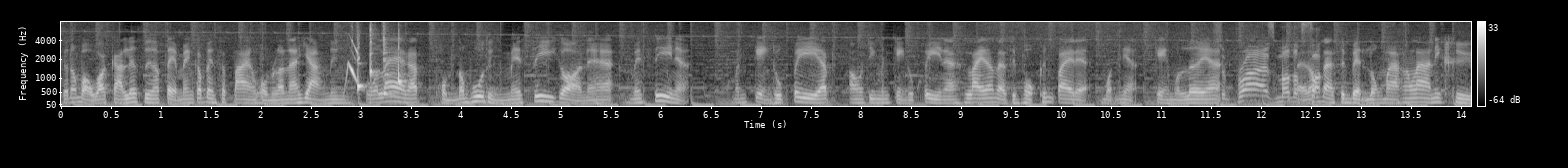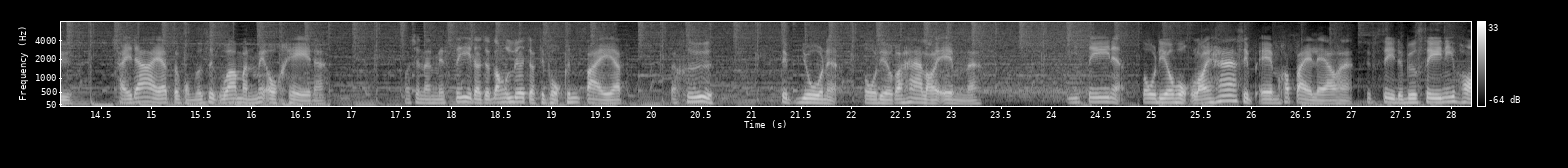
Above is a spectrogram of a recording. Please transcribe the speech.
ก็ต้องบอกว่าการเลือกซื้อนักเตะแม่งก็เป็นสไตล์ของผมแล้วนะอย่างหนึ่งตัวแรกครับผมต้องพูดถึงเมสซี่ก่อนนะฮะเมสซี่เนี่ยมันเก่งทุกปีครับ เอาจริงมันเก่งทุกปีนะ ไล่ตั้งแต่ 16 ขึ้นไปเนี่ยหมดเนี่ยเก่งหมดเลยฮะ Surprise, แต่ตั้ง motherfucker. แต่ 11 ลงมาข้างล่างนี่คือใช้ได้ครับ แต่ผมรู้สึกว่ามันไม่โอเคนะ เพราะฉะนั้นเมสซี่เราจะต้องเลือกจาก 16 ขึ้นไปครับ แต่คือ 10 U เนี่ย ตัวเดียวก็ 500M นะ EC เนี่ยตัวเดียว 650M เข้าไปแล้วฮะ 14 WC นี่พอ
